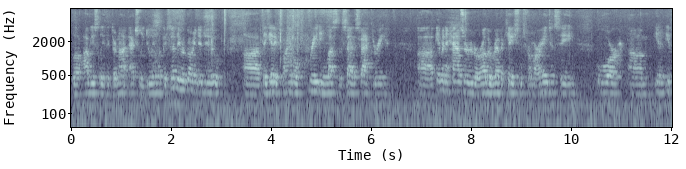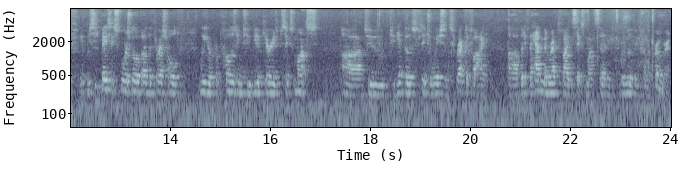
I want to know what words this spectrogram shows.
well, obviously that they're not actually doing what they said they were going to do. Uh, They get a final rating less than satisfactory, uh, imminent hazard or other revocations from our agency. Or um, if, if we see basic scores go above the threshold, we are proposing to give carriers six months uh, to, to get those situations rectified Uh, But if they haven't been rectified in six months, then we're moving from the program.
